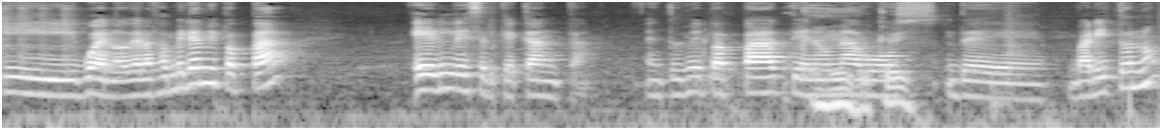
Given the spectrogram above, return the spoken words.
y bueno, de la familia de mi papá, él es el que canta. Entonces mi papá tiene una voz de barítono.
